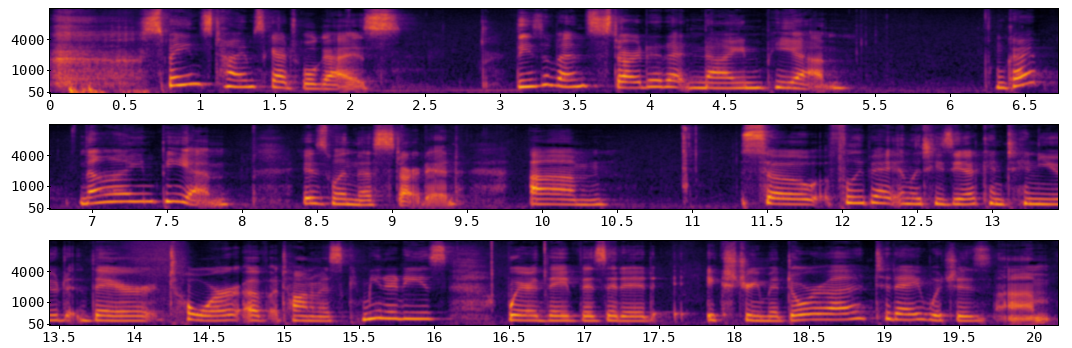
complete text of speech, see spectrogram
Spain's time schedule, guys. These events started at 9 p.m. Okay? 9 p.m. is when this started. Um, so, Felipe and Letizia continued their tour of autonomous communities where they visited Extremadura today, which is um,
